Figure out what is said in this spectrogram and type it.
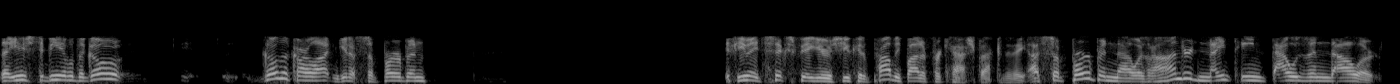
that used to be able to go go to the car lot and get a suburban if you made six figures, you could probably bought it for cash back in the day. A suburban now is one hundred nineteen thousand dollars.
